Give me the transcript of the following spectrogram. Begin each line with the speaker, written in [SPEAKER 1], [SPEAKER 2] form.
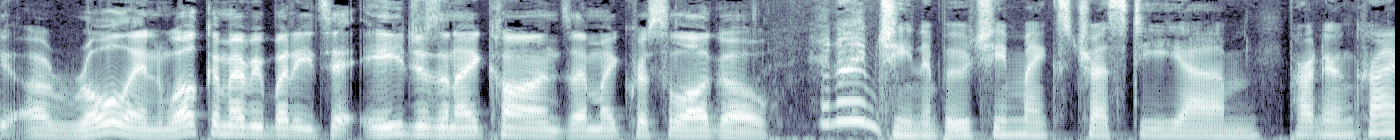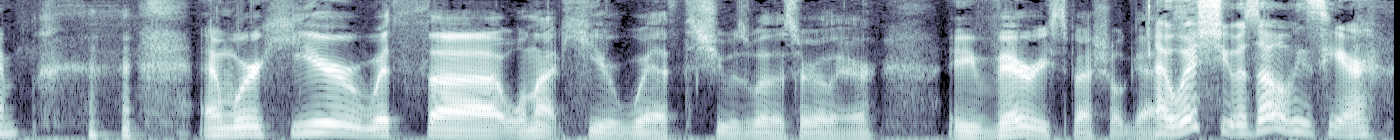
[SPEAKER 1] We are rolling. Welcome everybody to Ages and Icons. I'm Mike Crisolago.
[SPEAKER 2] And I'm Gina Bucci, Mike's trusty um, partner in crime.
[SPEAKER 1] and we're here with, uh, well, not here with, she was with us earlier, a very special guest.
[SPEAKER 2] I wish she was always here.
